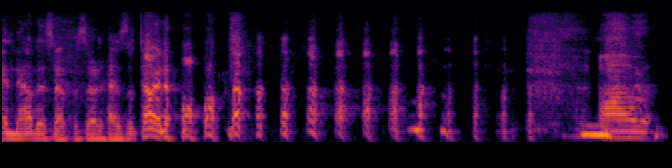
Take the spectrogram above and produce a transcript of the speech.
and now this episode has a title. um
